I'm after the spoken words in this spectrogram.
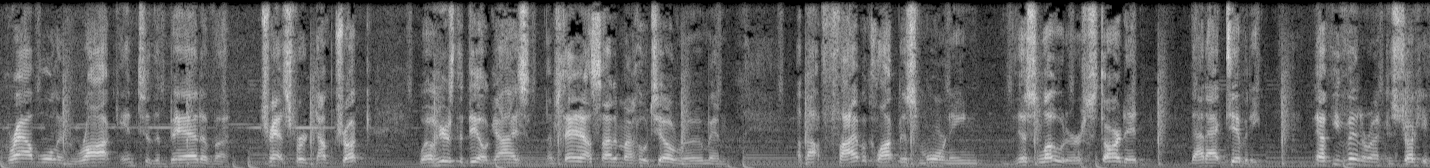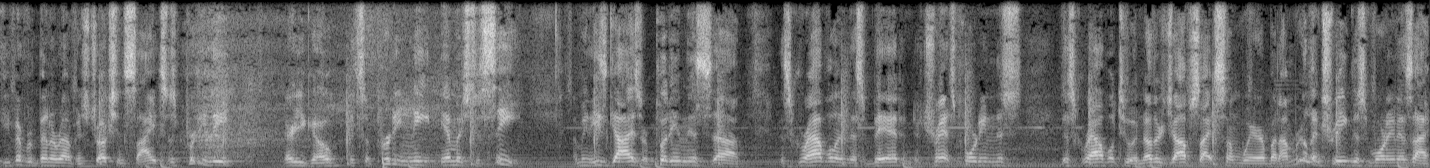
gravel and rock into the bed of a transfer dump truck? Well, here's the deal, guys. I'm standing outside of my hotel room, and about five o'clock this morning, this loader started that activity. Now, if you've been around construction, if you've ever been around construction sites, it's pretty neat there you go. It's a pretty neat image to see. I mean, these guys are putting this uh, this gravel in this bed and they're transporting this this gravel to another job site somewhere. But I'm real intrigued this morning as I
